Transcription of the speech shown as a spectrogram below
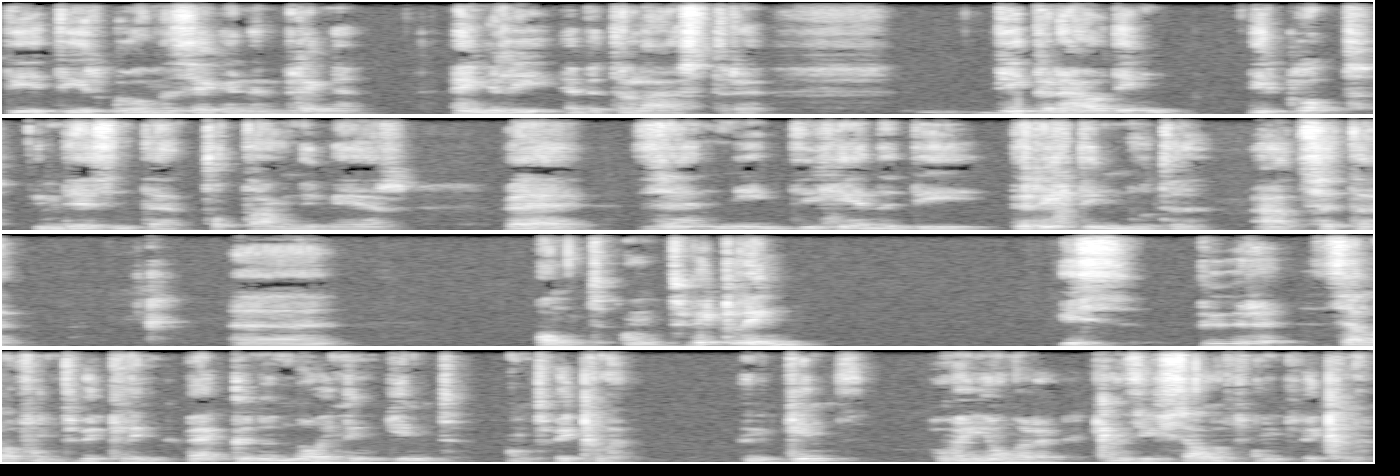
die het hier komen zeggen en brengen en jullie hebben te luisteren. Die verhouding die klopt in deze tijd totaal niet meer. Wij zijn niet diegene die de richting moeten uitzetten. Ont ontwikkeling is pure zelfontwikkeling. Wij kunnen nooit een kind ontwikkelen. Een kind of een jongere kan zichzelf ontwikkelen.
